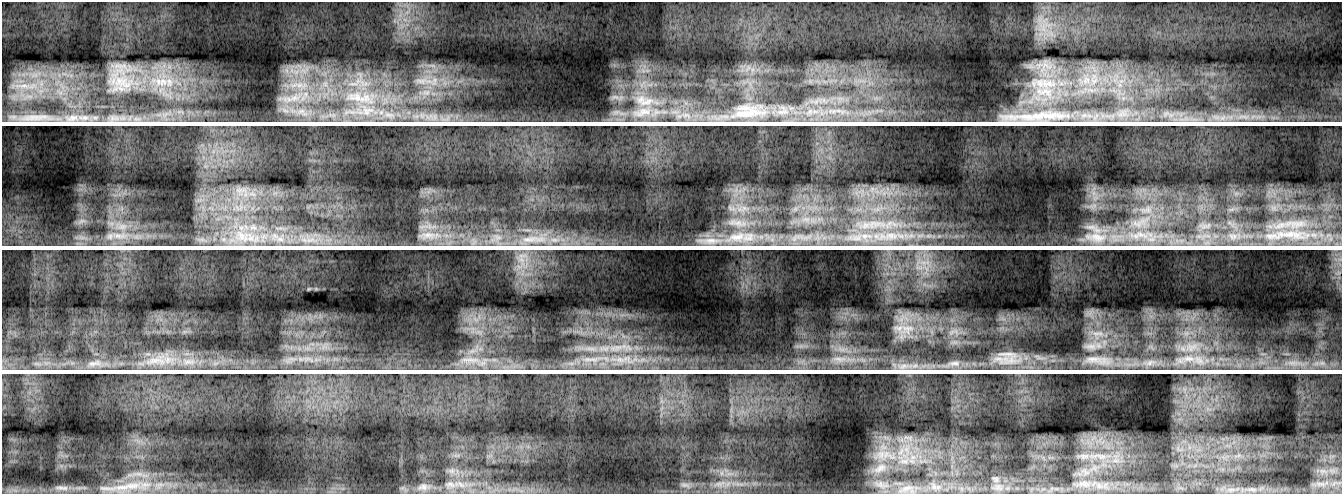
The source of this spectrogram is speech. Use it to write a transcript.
คืออยู่จริงเนี่ยายไป 5%นะครับ คนที่ walk เข้ามาเนี่ย to live เนี่ยยังคงอยู่นะครับเราก็คงฟังคุณทำรงพูดแล้วใช่ไหมว่า เราขายที่มักกำบ้านเนี่ยมีคนมายกฟลอร์เราสองโครงการ 120 ล้านนะครับ 41 ห้องได้ตุ๊กตาจากคุณทำรงไป 41 ตัวตุ๊กตาหมีนะครับ อันนี้ก็คือเขาซื้อไปซื้อหนึ่งชั้น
